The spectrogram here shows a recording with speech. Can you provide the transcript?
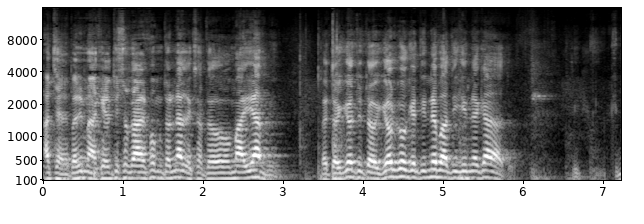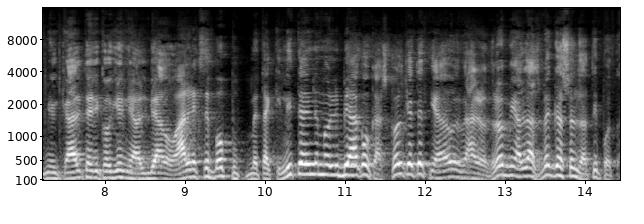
Κάτσε, ρε, περίμενα να χαιρετήσω τον αδερφό μου τον Άλεξ από το Μαϊάμι. Με το γιο του τον Γιώργο και την Εύα τη γυναικάρα του. Μια καλύτερη οικογένεια Ολυμπιακό. Ο Άλεξ δεν πω που μετακινείται είναι με Ολυμπιακό κασκόλ και τέτοια. Αεροδρόμια, Las Vegas, όλα τίποτα.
